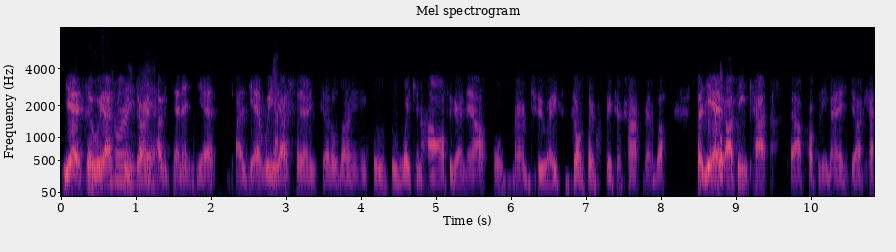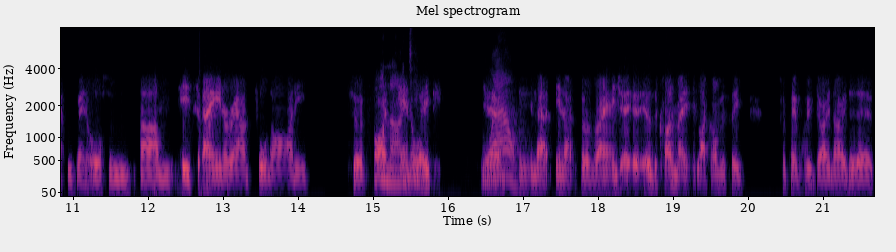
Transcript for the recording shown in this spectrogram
Yeah, so we actually don't there. have a tenant yet, as yet. We Yep. actually only settled, I think it was a week and a half ago now, or maybe two weeks. It's gone so quick, I can't remember. But yeah, I think Cass, our property manager, Cass has been awesome. Um, he's saying around 490 to 510 a week. Yeah, Wow. in that in that sort of range. It, it was a kind of amazing. Like obviously, for people who don't know, the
